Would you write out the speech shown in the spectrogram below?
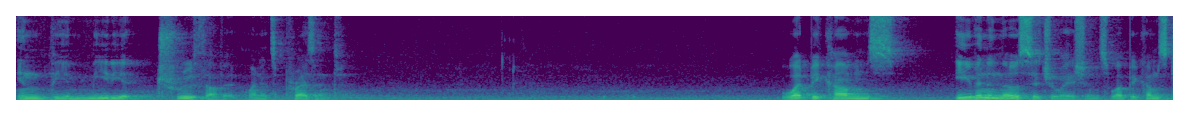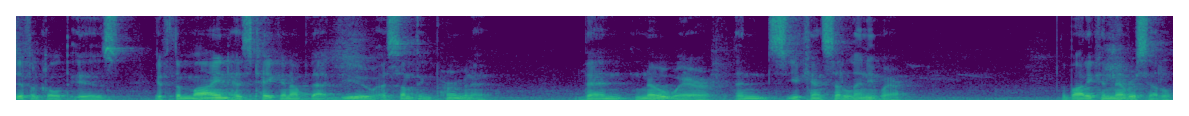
in the immediate truth of it when it's present. What becomes, even in those situations, what becomes difficult is if the mind has taken up that view as something permanent, then nowhere, then you can't settle anywhere. The body can never settle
